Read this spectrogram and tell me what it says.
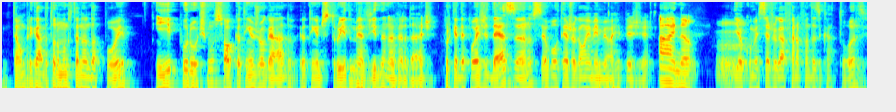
Então, obrigado a todo mundo que está dando apoio. E, por último, só o que eu tenho jogado, eu tenho destruído minha vida, na verdade, porque depois de 10 anos eu voltei a jogar um MMORPG. Ai, não. E eu comecei a jogar Final Fantasy XIV.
